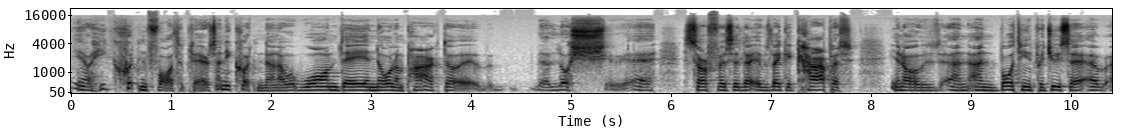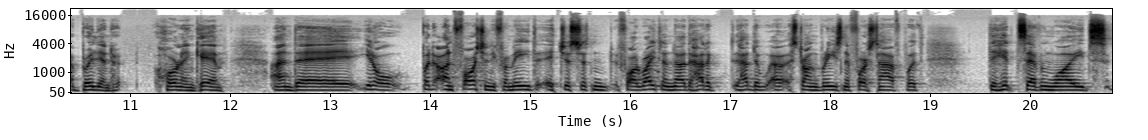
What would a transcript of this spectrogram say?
you know he couldn't fault the players, and he couldn't. On a warm day in Nolan Park, the, the lush uh, surface, it was like a carpet. You know, and and both teams produced a, a brilliant hurling game, and uh, you know, but unfortunately for me, it just didn't fall right. And uh, they had a they had a, a strong breeze in the first half, but they hit seven wides.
